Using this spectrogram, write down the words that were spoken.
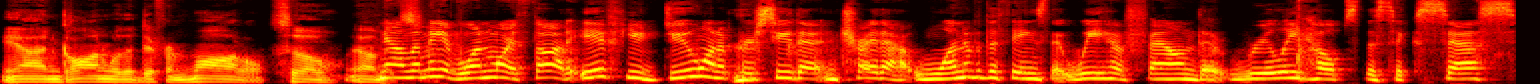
and gone with a different model. So um, Now, let me give one more thought. If you do want to pursue that and try that, one of the things that we have found that really helps the success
